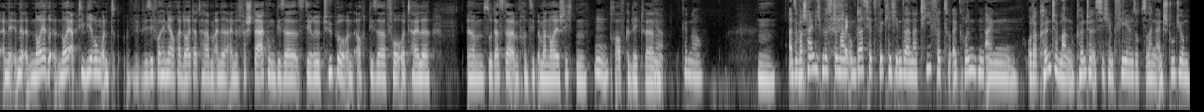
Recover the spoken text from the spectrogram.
eine neue Neuaktivierung und wie Sie vorhin ja auch erläutert haben, eine, eine Verstärkung dieser Stereotype und auch dieser Vorurteile, ähm, so dass da im Prinzip immer neue Schichten hm. draufgelegt werden. Ja, genau. Hm. Also ja. wahrscheinlich müsste man, um das jetzt wirklich in seiner Tiefe zu ergründen, ein oder könnte man, könnte es sich empfehlen, sozusagen ein Studium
